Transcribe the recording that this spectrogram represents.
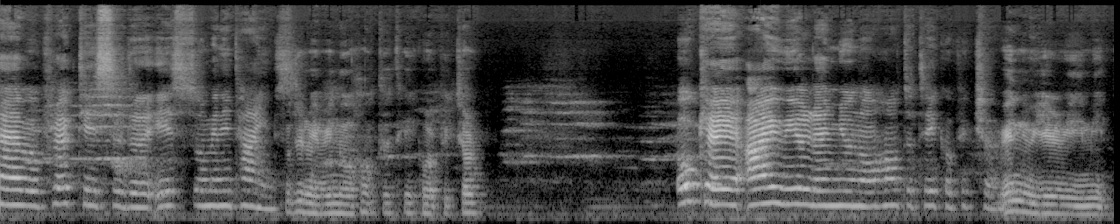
have practiced it so many times. Could you let me know how to take a picture? Okay, I will let you know how to take a picture. When will we meet?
